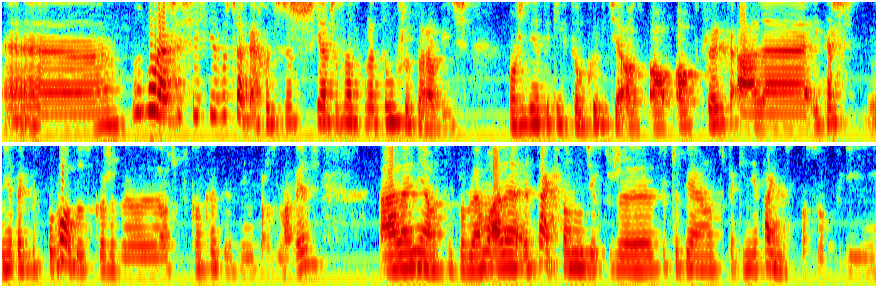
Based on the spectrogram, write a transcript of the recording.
E, no bo raczej się ich nie zaczepia, chociaż ja czasem w pracy muszę to robić, może nie takich całkowicie o, o, obcych, ale i też nie tak bez powodu, tylko żeby o czymś konkretnym z nimi porozmawiać, ale nie mam z tym problemu, ale tak, są ludzie, którzy zaczepiają w taki niefajny sposób i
